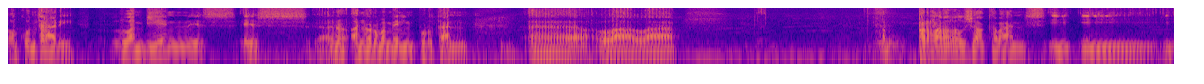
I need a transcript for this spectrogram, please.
al contrari, l'ambient és, és eno- enormement important. Eh, la, la, parlava del joc abans i, i, i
